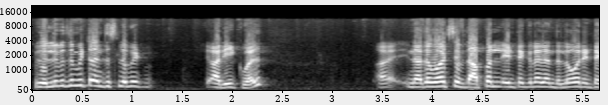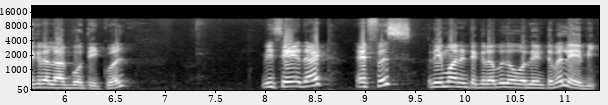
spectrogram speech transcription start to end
if the limit and this limit are equal. Uh, in other words, if the upper integral and the lower integral are both equal, we say that f is Riemann integrable over the interval a b.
